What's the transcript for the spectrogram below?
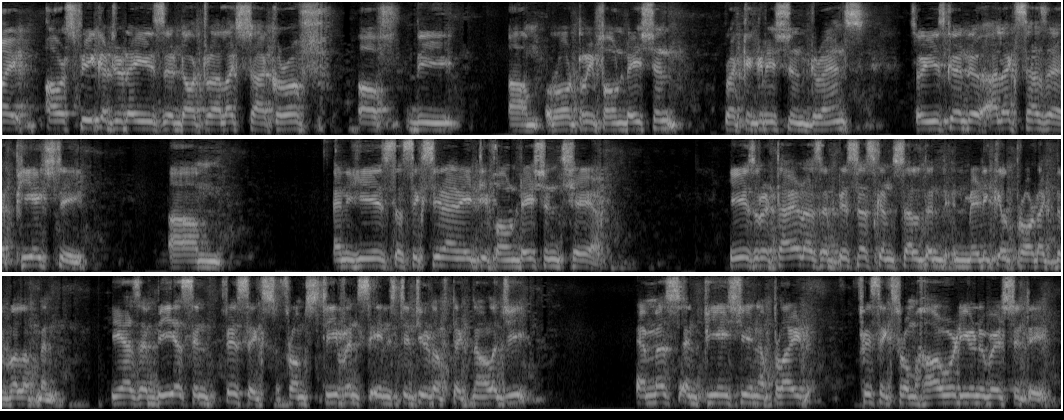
Hi, our speaker today is uh, Dr. Alex Sacharoff of the um, Rotary Foundation Recognition Grants. So he's going to, Alex has a PhD um, and he is the 6980 Foundation Chair. He is retired as a business consultant in medical product development. He has a BS in physics from Stevens Institute of Technology, MS and PhD in applied physics from Harvard University.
